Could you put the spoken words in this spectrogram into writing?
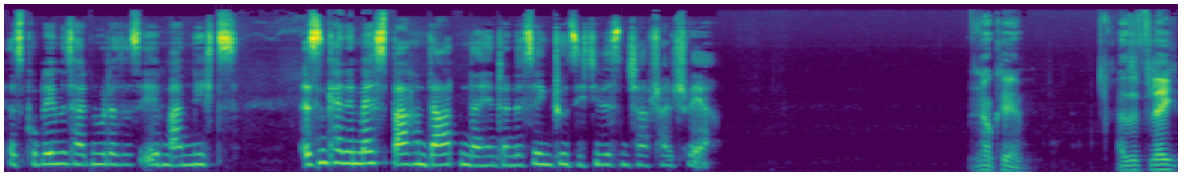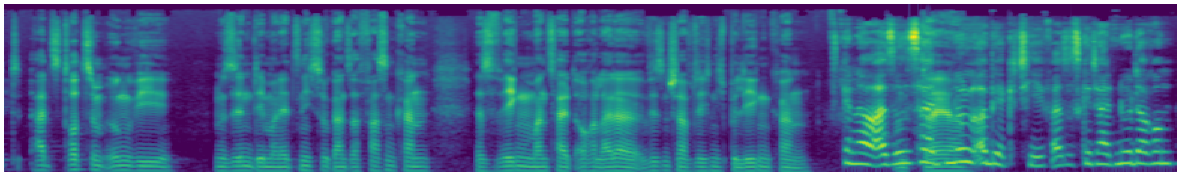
Das Problem ist halt nur, dass es eben an nichts, es sind keine messbaren Daten dahinter und deswegen tut sich die Wissenschaft halt schwer. Okay. Also vielleicht hat es trotzdem irgendwie einen Sinn, den man jetzt nicht so ganz erfassen kann, weswegen man es halt auch leider wissenschaftlich nicht belegen kann. Genau, also und es ist halt null objektiv. Also es geht halt nur darum,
